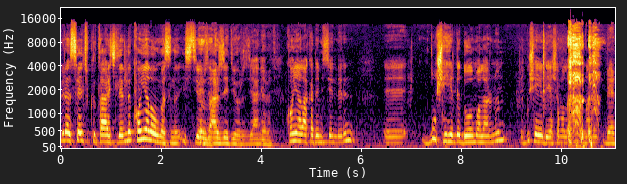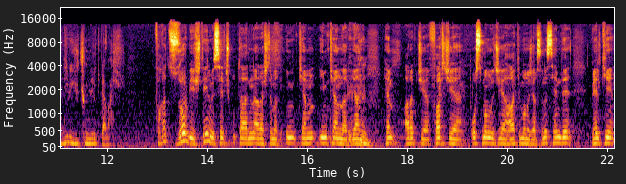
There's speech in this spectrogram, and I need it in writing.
biraz Selçuklu tarihçilerinde Konyalı olmasını istiyoruz, Evet. arzu ediyoruz. Yani Evet. Konyalı akademisyenlerin e, bu şehirde doğmalarının ve bu şehirde yaşamalarının verdiği bir yükümlülük de var. Fakat zor bir iş değil mi? Selçuklu tarihini araştırmak imkan imkanlar yani hem Arapçaya, Farsçaya, Osmanlıcaya hakim olacaksınız hem de belki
